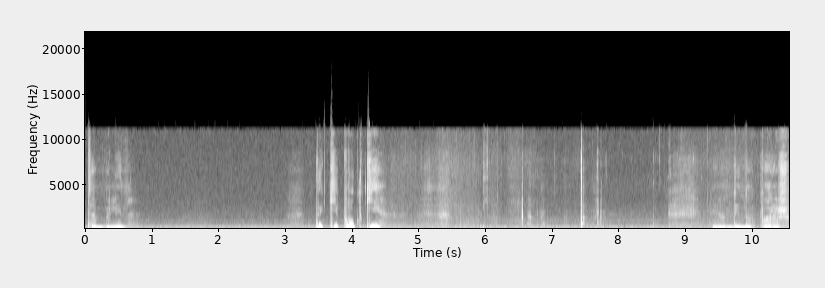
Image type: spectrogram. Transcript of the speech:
Та блін. Такі прутки. І один опариш.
